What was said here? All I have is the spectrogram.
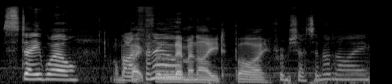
stay well. I'm Bye back for for lemonade. Bye. From Chateau Mareuil.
